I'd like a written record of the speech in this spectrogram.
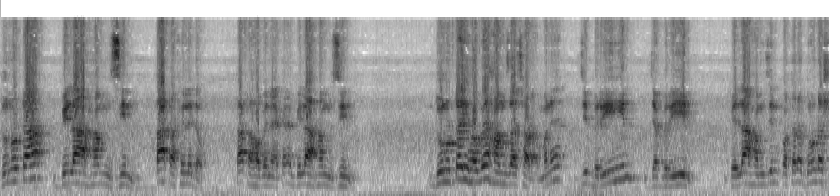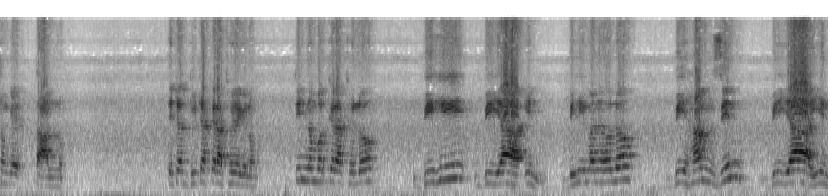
দুটা বেলা হাম জিন তাটা ফেলে দাও। তাটা হবে না, এখানে বেলা হাম জিন দুটাই হবে হামজা ছাড়া মানে জিবরিল, জাবরিল। বেলা হামজিন কথাটা দুটার সঙ্গে তাল্লুক এটা দুইটা কেরাত হয়ে গেল। তিন নম্বর কেরাত হলো বিহি বিয়া ইন বিহি মানে হলো বিহামজিন বিয়াইন,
